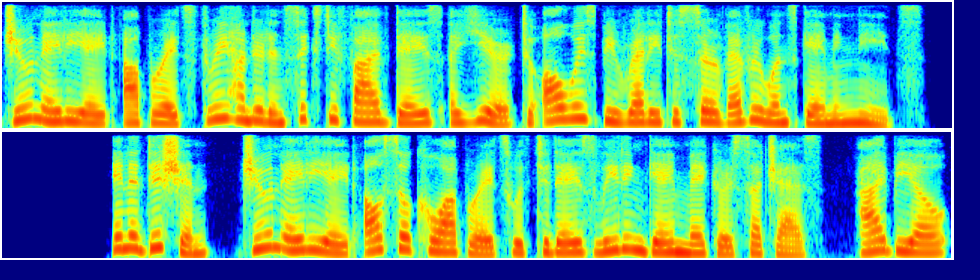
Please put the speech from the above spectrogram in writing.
June 88 operates 365 days a year to always be ready to serve everyone's gaming needs. In addition, June 88 also cooperates with today's leading game makers such as IBO,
